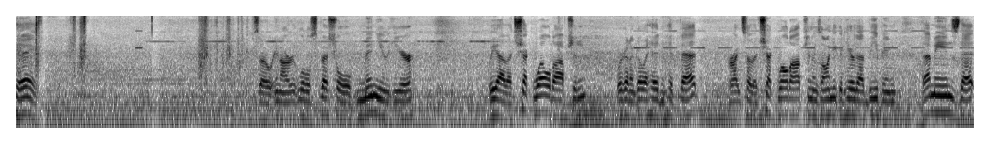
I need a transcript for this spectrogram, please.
Okay. So in our little special menu here, we have a check weld option. We're gonna go ahead and hit that. All right, so the check weld option is on. You can hear that beeping. That means that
